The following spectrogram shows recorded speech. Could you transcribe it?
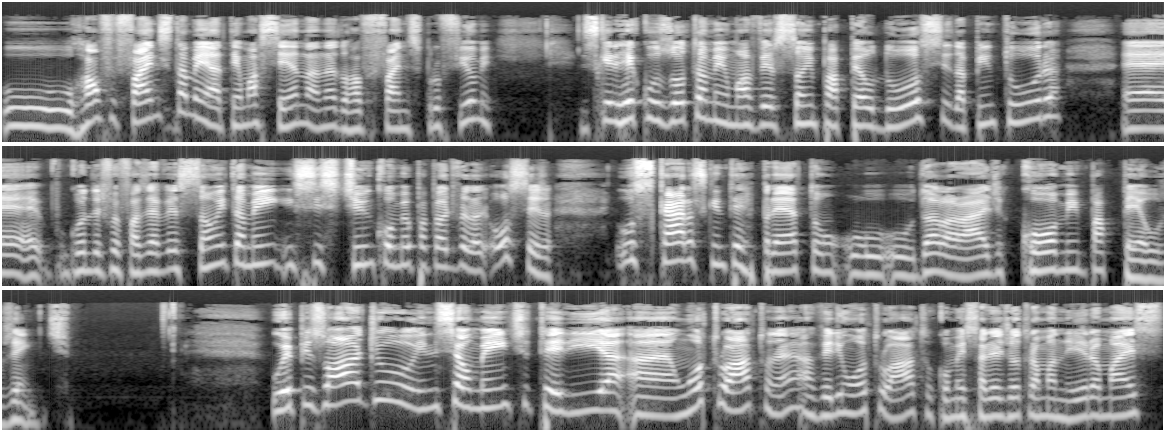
O Ralph Fiennes também, ah, tem uma cena, né, do Ralph Fiennes pro filme. Diz que ele recusou também uma versão em papel doce da pintura, é, quando ele foi fazer a versão, e também insistiu em comer o papel de verdade. Ou seja, os caras que interpretam o, o Dollaride comem papel, gente. O episódio inicialmente teria uh, um outro ato, né? Haveria um outro ato, começaria de outra maneira, mas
